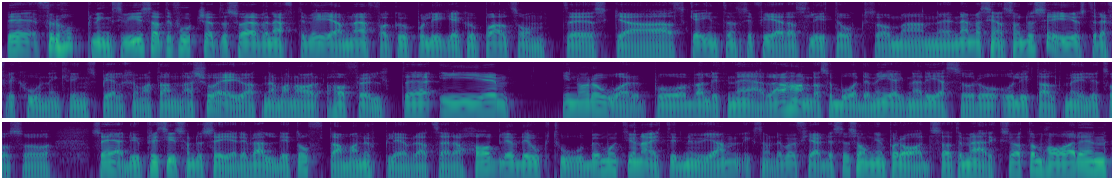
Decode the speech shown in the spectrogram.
det, förhoppningsvis att det fortsätter så även efter VM när FA-cup och ligacup och allt sånt eh, ska, ska intensifieras lite också. Men, eh, nej, men sen som du säger just reflektionen kring spelschemat annars så är ju att när man har, har följt det i i några år på väldigt nära hand, alltså både med egna resor och, och lite allt möjligt så, så, så är det ju precis som du säger, det är väldigt ofta man upplever att så här, jaha, blev det oktober mot United nu igen? Liksom, det var fjärde säsongen på rad, så att det märks ju att de har en,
